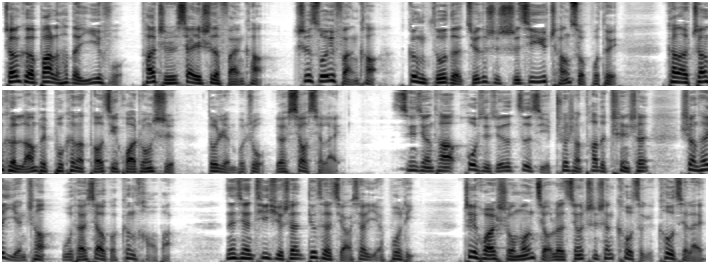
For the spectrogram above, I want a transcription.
张克扒了他的衣服，他只是下意识的反抗。之所以反抗，更多的绝对是时机与场所不对。看到张克狼狈不堪的逃进化妆室，都忍不住要笑起来。心想他或许觉得自己穿上他的衬衫上台演唱，舞台效果更好吧。那件 T 恤衫丢在脚下也不理，这会儿手忙脚乱将衬衫扣子给扣起来，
